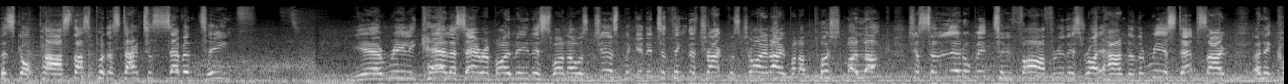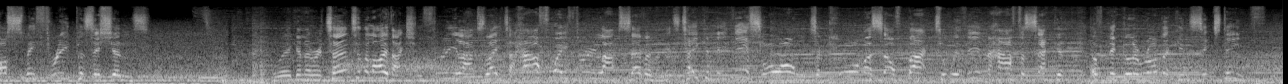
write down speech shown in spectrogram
has got past. That's put us down to 17th. Yeah, really careless error by me this one. I was just beginning to think the track was drying out, but I pushed my luck just a little bit too far through this right hander. The rear steps out and it costs me three positions. We're going to return to the live action three laps later, halfway through lap seven. It's taken me this long to claw myself back to within half a second of Nicola Roddick in 16th.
